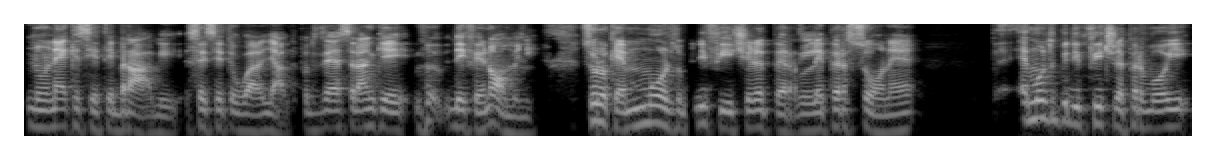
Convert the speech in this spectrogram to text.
non è che siete bravi se siete uguali agli altri, potete essere anche dei fenomeni, solo che è molto più difficile per le persone, è molto più difficile per voi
